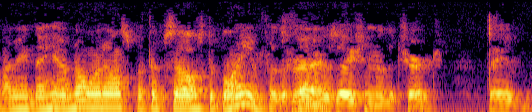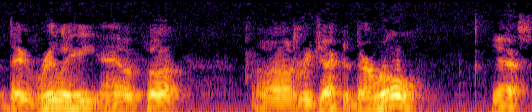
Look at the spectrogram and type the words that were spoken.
I mean, they have no one else but themselves to blame for the That's right. feminization of the church. They they really have uh, uh, rejected their role. Yes.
